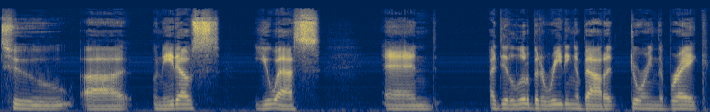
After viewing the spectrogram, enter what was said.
to uh, Unidos US. And I did a little bit of reading about it during the break.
